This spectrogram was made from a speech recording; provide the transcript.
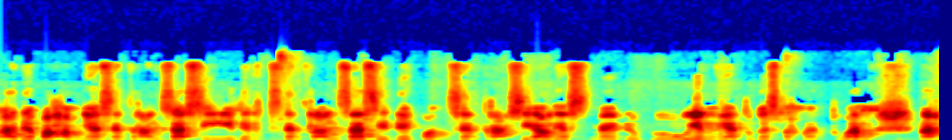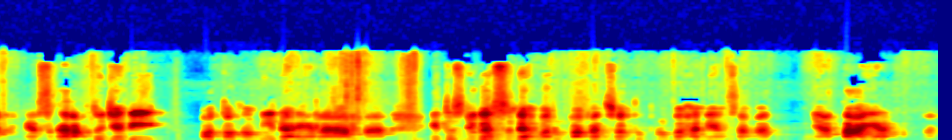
ada pahamnya sentralisasi, desentralisasi, dekonsentrasi alias medubuin ya tugas perbantuan. Nah, yang sekarang tuh jadi otonomi daerah. Nah, itu juga sudah merupakan suatu perubahan yang sangat nyata ya. Nah,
